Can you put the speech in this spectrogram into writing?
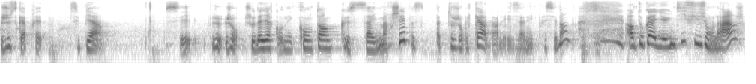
jusqu'à présent. C'est bien. Je, je, dire qu'on est content que ça ait marché, parce que ce pas toujours le cas dans les années précédentes. En tout cas, il y a une diffusion large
